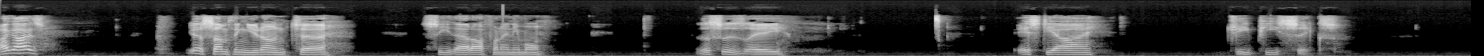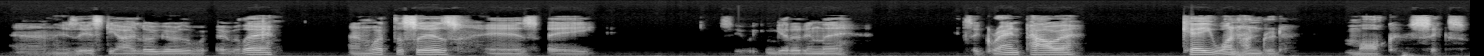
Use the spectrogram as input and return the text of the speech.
Hi guys. Here's something you don't uh, see that often anymore. This is a STI GP6. And there's the STI logo over there. And what this is is a see if we can get it in there. It's a Grand Power K100 Mark 6.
